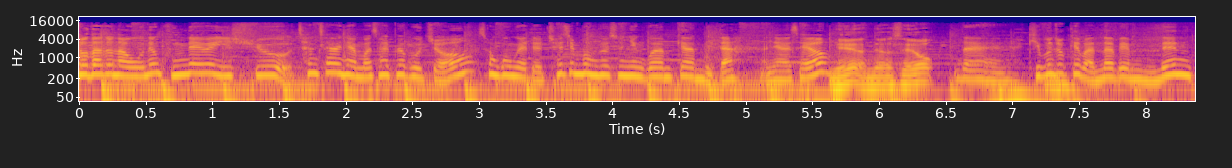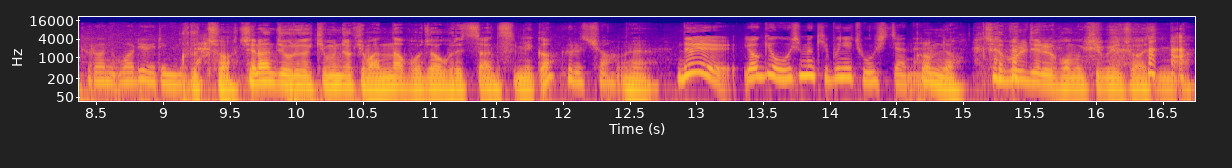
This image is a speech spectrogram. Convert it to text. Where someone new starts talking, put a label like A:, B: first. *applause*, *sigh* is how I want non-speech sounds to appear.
A: 쏟아져 나오는 국내외 이슈 찬찬히 한번 살펴보죠. 성공회대 최진봉 교수님과 함께합니다. 안녕하세요.
B: 예, 안녕하세요.
A: 네, 기분 좋게 만나 뵙는 그런 월요일입니다.
B: 그렇죠. 지난주 우리가 기분 좋게 만나보자고 그랬지 않습니까?
A: 그렇죠.
B: 네.
A: 늘 여기 오시면 기분이 좋으시잖아요.
B: 그럼요. *laughs* 채불지를 보면 기분이 좋아집니다.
